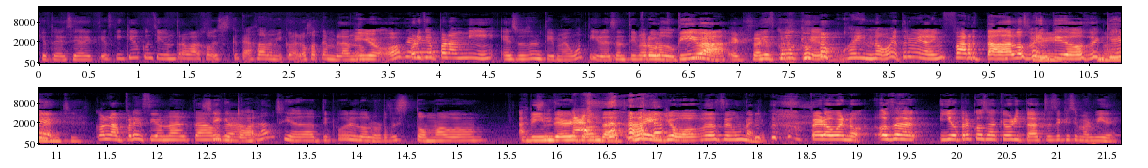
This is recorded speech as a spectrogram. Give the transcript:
que te decía de que es que quiero conseguir un trabajo, es que te vas a dormir con el ojo temblando. Y yo, ok. Porque para mí eso es sentirme útil, es sentirme productiva. Exacto. Y es como que, güey, no voy a terminar infartada a los 22 de que con la presión alta. Sí, que toda la ansiedad, tipo el dolor de estómago Ah, Been there, done that. Güey, yo hace un año. Pero bueno, o sea, y otra cosa que ahorita, antes de que se me olvide,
